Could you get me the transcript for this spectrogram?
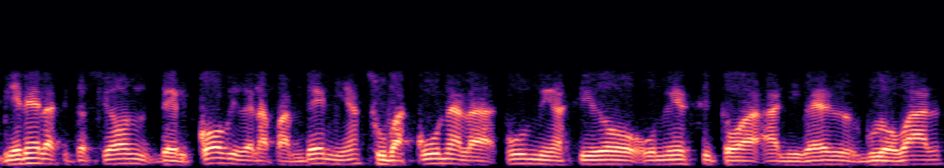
Viene la situación del COVID, de la pandemia. Su vacuna, la Sputnik, ha sido un éxito a, nivel global,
